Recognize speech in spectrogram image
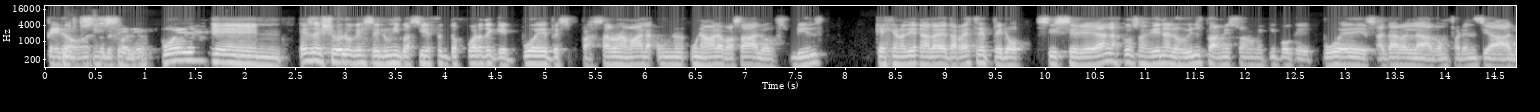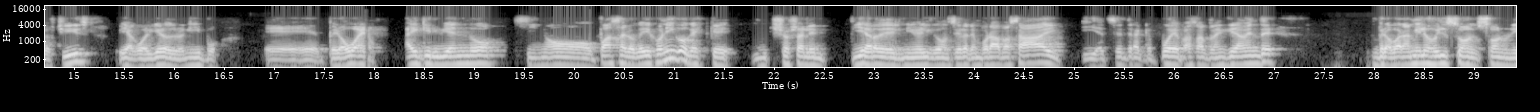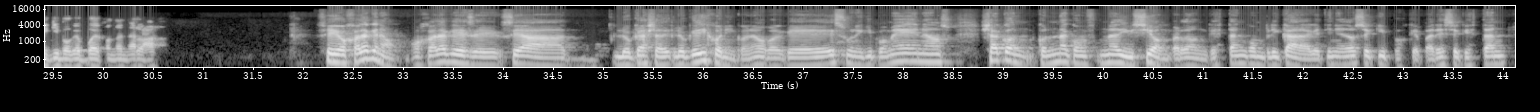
pero No, si se les pueden. Ese yo creo que es el único así efecto fuerte que puede pasar una mala, una, una mala pasada a los Bills, que es que no tienen ataque terrestre, pero si se le dan las cosas bien a los Bills, para mí son un equipo que puede sacarle la conferencia a los Chiefs y a cualquier otro equipo. Eh, pero bueno, hay que ir viendo si no pasa lo que dijo Nico, que es que yo ya le pierde el nivel que consiguió la temporada pasada y, etcétera, que puede pasar tranquilamente. Pero para mí los Bills son, un equipo que puede contenderla. Sí, ojalá que no. Ojalá que se- sea lo que haya, lo que dijo Nico, ¿no? Porque es un equipo menos. Ya con, con una, una división, perdón, que es tan complicada, que tiene dos equipos que parece que están,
